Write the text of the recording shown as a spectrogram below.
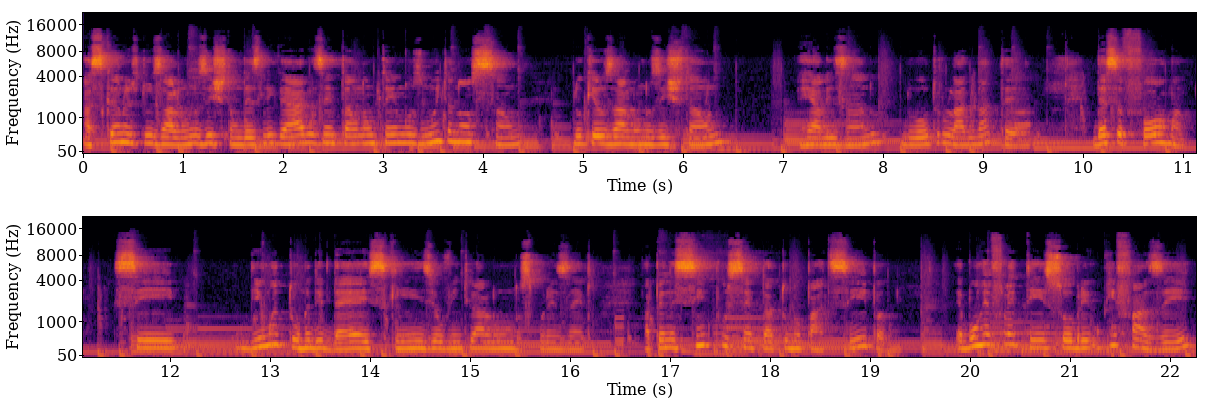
as câmeras dos alunos estão desligadas, então não temos muita noção do que os alunos estão realizando do outro lado da tela. Dessa forma, se de uma turma de 10, 15 ou 20 alunos, por exemplo, apenas 5% da turma participa, é bom refletir sobre o que fazer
